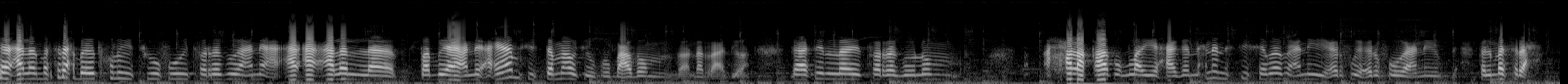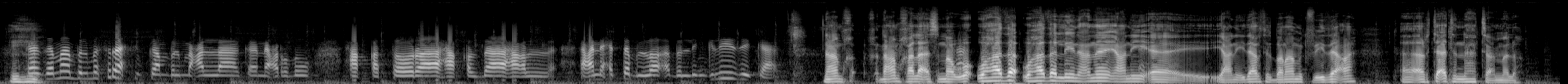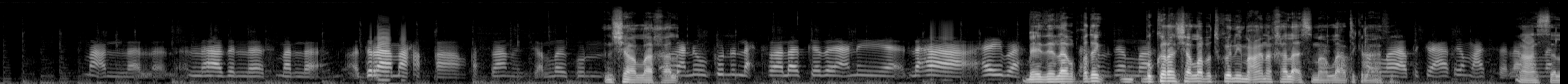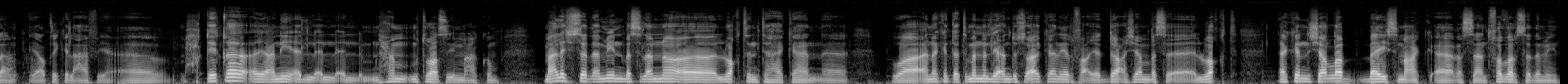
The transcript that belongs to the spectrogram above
على المسرح بيدخلوا يشوفوا يتفرجوا يعني على الطبيعة يعني أحيانا مش يستمعوا يشوفوا بعضهم من الراديو. قاسين يتفرجوا لهم حلقات والله أي حاجة. نحن نشتي الشباب يعني يعرفوا يعرفوا يعني في المسرح كان زمان بالمسرح شوف كان بالمحلة كان يعرضوا حق الثورة حق الدا حق يعني حتى بالإنجليزي كان. نعم خ... نعم خالة اسماء وهذا وهذا اللي يعني يعني آه يعني إدارة البرامج في الإذاعة آه أرتأت أنها تعمله. مع ال ال هذا اسمه دراما حق قسام إن شاء الله يكون إن شاء الله خال يعني يكون الاحتفالات كذا يعني لها هيبة. بإذن الله. بكرة إن شاء الله بتكوني معنا. خاله أسماء الله يعطيك العافية. الله يعطيك العافية. مع السلامة. مع السلامة. يعطيك العافية. أه حقيقة يعني نحن متواصلين معكم. معلش أستاذ أمين بس لأنه أه الوقت انتهى كان أه وأنا كنت أتمنى اللي عنده سؤال كان يرفع يده عشان بس أه الوقت. لكن إن شاء الله بيسمعك أه غسان. تفضل أستاذ أمين.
